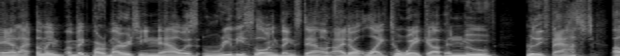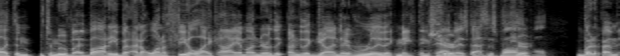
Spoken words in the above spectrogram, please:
And I, I mean, a big part of my routine now is really slowing things down. I don't like to wake up and move really fast. I like to to move my body, but I don't want to feel like I am under the under the gun to really like make things happen as fast as possible. Sure. But if I'm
